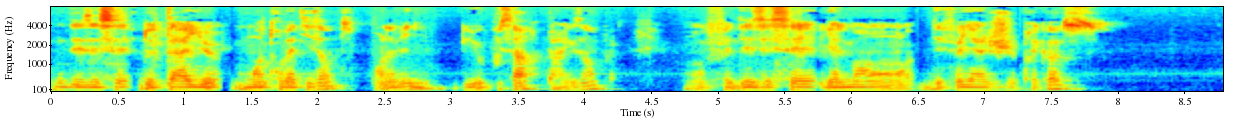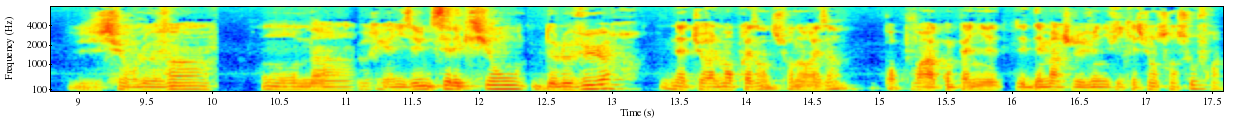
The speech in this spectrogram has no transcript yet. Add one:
des essais de taille moins traumatisante pour la vigne, Guillaume Poussard, par exemple. On fait des essais également des feuillages précoces, sur le vin, on a réalisé une sélection de levures naturellement présentes sur nos raisins pour pouvoir accompagner des démarches de vinification sans soufre.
